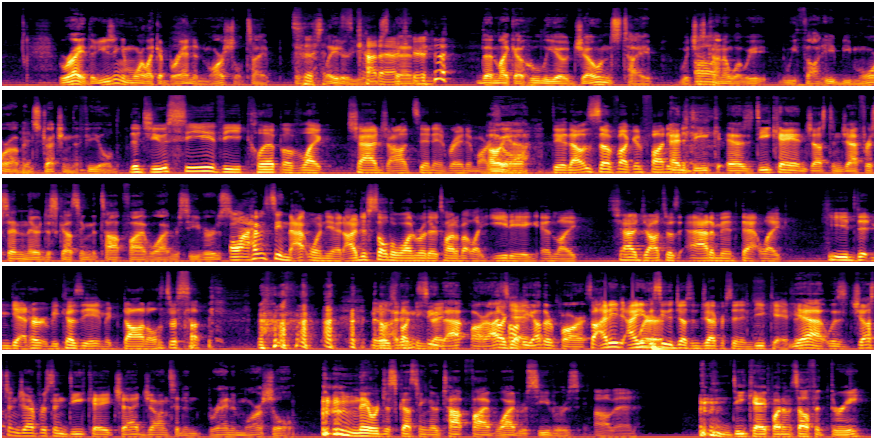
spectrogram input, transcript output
Right, they're using him more like a Brandon Marshall type in his later years than. than like a Julio Jones type, which is Um, kind of what we we thought he'd be more of in stretching the field. Did you see the clip of like Chad Johnson and Brandon Marshall? Oh, yeah. dude, that was so fucking funny. And DK, as DK and Justin Jefferson, and they're discussing the top five wide receivers. Oh, I haven't seen that one yet. I just saw the one where they're talking about like eating and like Chad Johnson was adamant that like he didn't get hurt because he ate McDonald's or something. No, I didn't see great. that part. I saw Okay. the other part. So I need I need where- to see the Justin Jefferson and DK. thing. Yeah, it was Justin Jefferson, DK, Chad Johnson, and Brandon Marshall. they were discussing their top five wide receivers. Oh man. DK put himself at three,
